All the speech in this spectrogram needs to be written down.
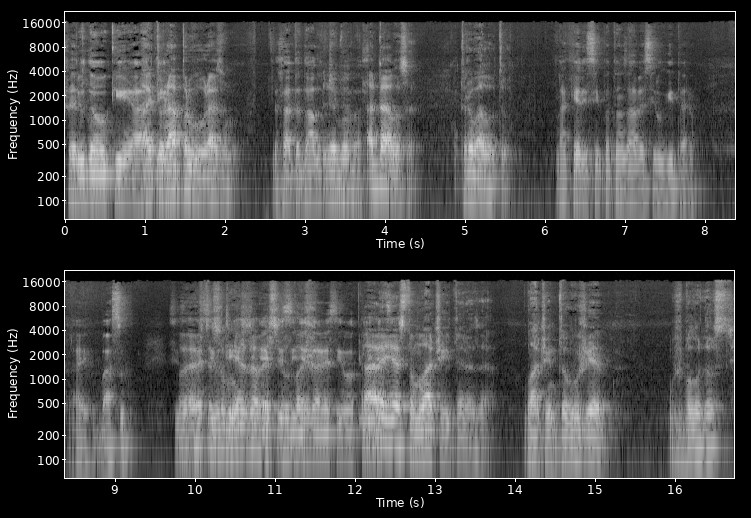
Všetko. ľudovky. A Aj to na prvú razum. Sa to dalo? Lebo, dalo sa? a dalo sa. Trvalo to. A kedy si potom zavesil gitaru? Aj basu. Si No, ešte som či nezavesil ešte si nezavesil Ale ja som mladší teraz a mladším to už je, už bolo dosť.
